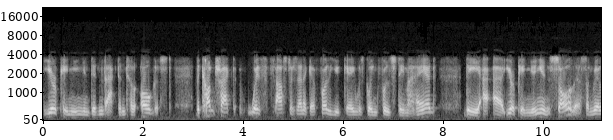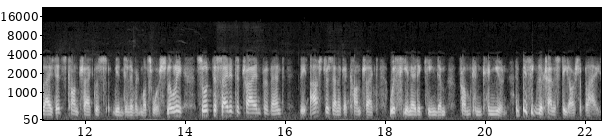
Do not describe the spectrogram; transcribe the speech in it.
The European Union didn't act until August. The contract with AstraZeneca for the UK was going full steam ahead. The uh, uh, European Union saw this and realised its contract was being delivered much more slowly, so it decided to try and prevent the AstraZeneca contract with the United Kingdom from continuing. And basically, they're trying to steal our supplies.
